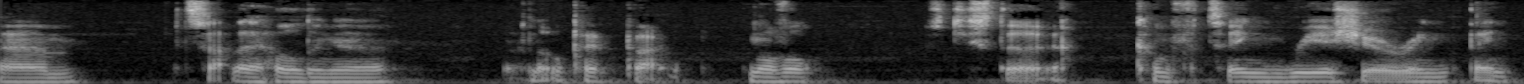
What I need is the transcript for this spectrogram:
um, sat there holding a, a little paperback novel. It's just a comforting, reassuring thing.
